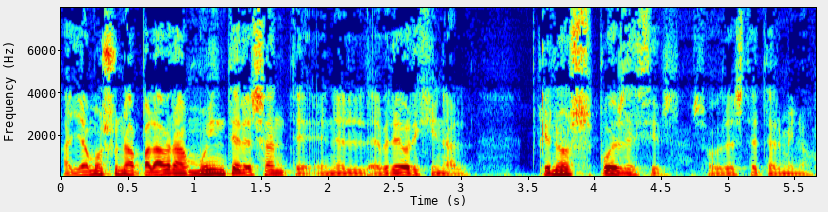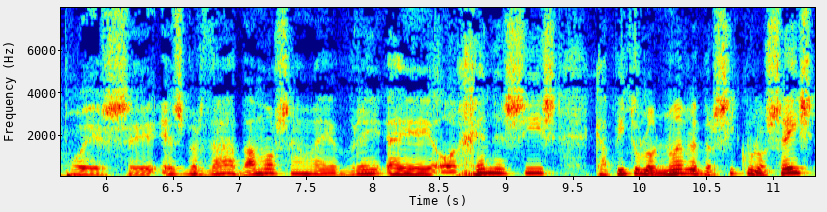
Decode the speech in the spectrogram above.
hallamos una palabra muy interesante en el hebreo original. ¿Qué nos puedes decir sobre este término? Pues eh, es verdad, vamos a eh, Génesis capítulo 9 versículo 6,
